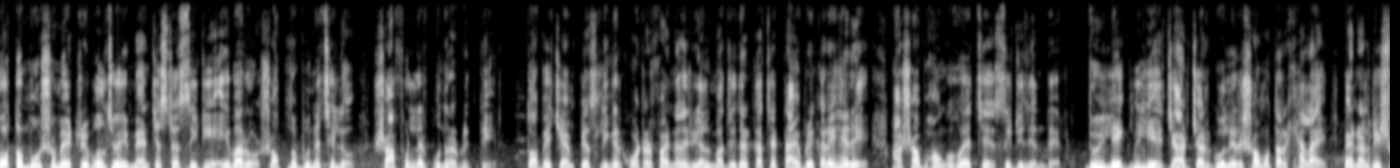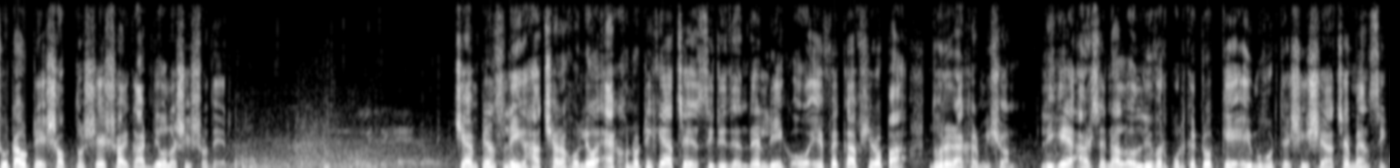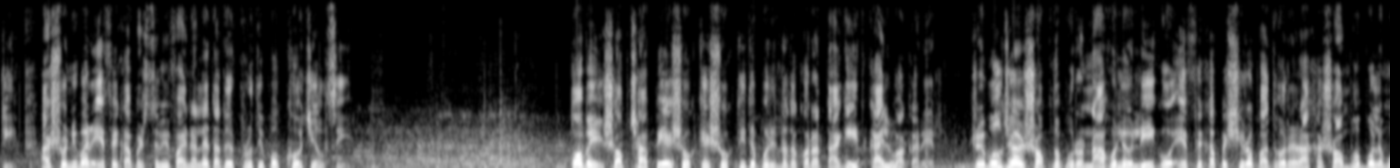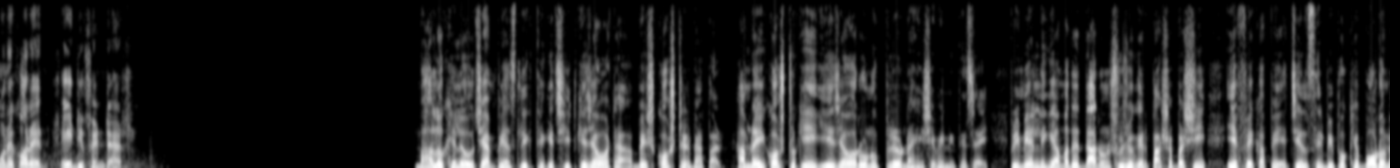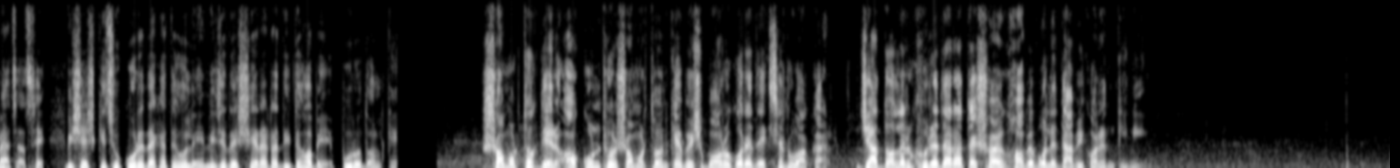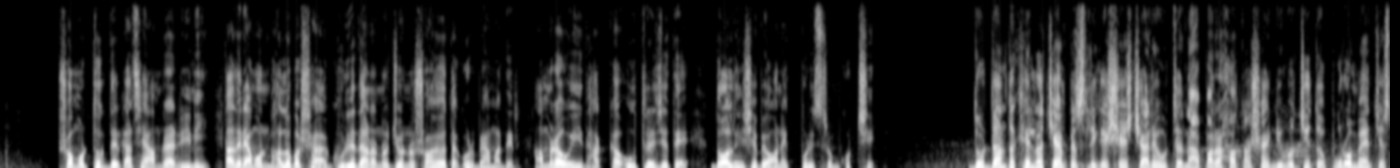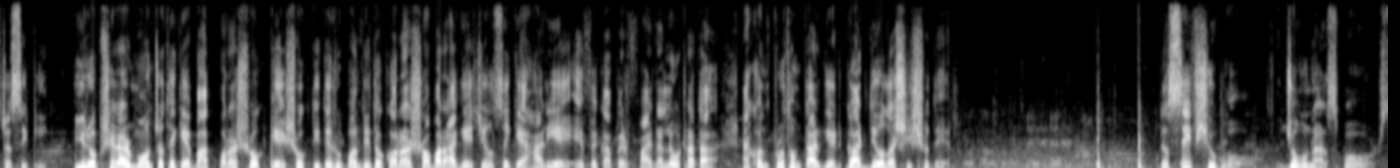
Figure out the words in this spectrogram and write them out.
গত মৌসুমে ট্রেবল জয়ী Manchester city এবারও স্বপ্ন বুনেছিল সাফল্যের পুনরাবৃত্তির। তবে চ্যাম্পিয়ন্স লিগের কোয়ার্টার ফাইনালে রিয়াল মাদ্রিদের কাছে টাই ব্রেকারে হেরে আশা ভঙ্গ হয়েছে সিটিজেনদের। দুই লেগ মিলিয়ে চার চার গোলের সমতার খেলায় পেনাল্টি শুটআউটে স্বপ্ন শেষ হয় গার্দিওলা শিষ্যদের। চ্যাম্পিয়ন্স লিগ হাতছাড়া হলেও এখনও টিকে আছে সিটিজেনদের লিগ ও এফএ কাপ শিরোপা ধরে রাখার মিশন। লিগে আর্সেনাল ও লিভারপুলকে টপকে এই মুহূর্তে শীর্ষে আছে ম্যান সিটি। আর শনিবার এফএ কাপের সেমিফাইনালে তাদের প্রতিপক্ষ চেলসি। তবে সব ছাপিয়ে শোককে শক্তিতে পরিণত করার তাগিদ কাইল ওয়াকারের। ট্রেবল জয়ের স্বপ্ন পূরণ না হলেও লিগ ও এফএ কাপের শিরোপা ধরে রাখা সম্ভব বলে মনে করেন এই ডিফেন্ডার। ভালো খেলেও চ্যাম্পিয়ন্স লিগ থেকে ছিটকে যাওয়াটা বেশ কষ্টের ব্যাপার। আমরা এই কষ্টকে এগিয়ে যাওয়ার অনুপ্রেরণা হিসেবে নিতে চাই। প্রিমিয়ার লিগে আমাদের দারুণ সুযোগের পাশাপাশি এফএ কাপে চেলসির বিপক্ষে বড় ম্যাচ আছে। বিশেষ কিছু করে দেখাতে হলে নিজেদের সেরাটা দিতে হবে পুরো দলকে। সমর্থকদের অকুণ্ঠ সমর্থনকে বেশ বড় করে দেখছেন ওয়াকার, যা দলের ঘুরে দাঁড়াতে সহায়ক হবে বলে দাবি করেন তিনি। সমর্থকদের কাছে আমরা ঋণী। তাদের এমন ভালোবাসা ঘুরে দাঁড়ানোর জন্য সহায়তা করবে আমাদের। আমরাও এই ধাক্কা উতরে যেতে দল হিসেবে অনেক পরিশ্রম করছি। দুর্দান্ত খেলেও চ্যাম্পিয়ন্স লিগের শেষ চারে উঠতে না পারার হতাশায় নিমজ্জিত পুরো ম্যানচেস্টার সিটি ইউরোপ সেরার মঞ্চ থেকে বাদ পড়ার শোককে শক্তিতে রূপান্তরিত করার সবার আগে চেলসিকে হারিয়ে এফএ কাপের ফাইনালে ওঠাটা এখন প্রথম টার্গেট গার্দিওলা শিষ্যদের। নসিফ শুভ যমুনা স্পোর্টস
